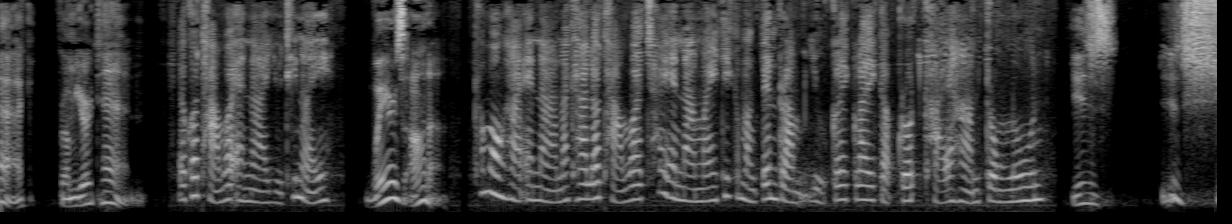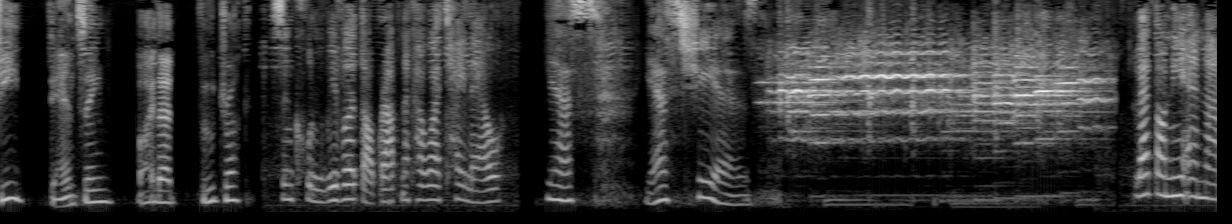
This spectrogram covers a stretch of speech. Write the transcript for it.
back from your ten. แล้วก็ถามว่าแอนนาอยู่ที่ไหน Where's Anna? เขามองหาแอนนานะคะ แล้วถามว่าใช่แอนนาไหมที่กำลังเต้นรำอยู่ใกล้ๆกับรถขายอาหารตรงนู้น Is is she dancing by that food truck? ซึ่งคุณวีเวอร์ตอบรับนะคะว่าใช่แล้ว Yes, yes, she is. และตอนนี้แอนนา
